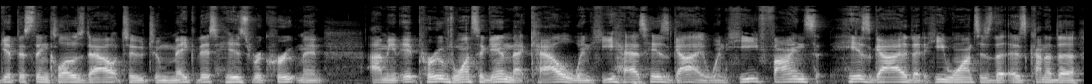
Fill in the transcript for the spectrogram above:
get this thing closed out to to make this his recruitment I mean, it proved once again that Cal, when he has his guy, when he finds his guy that he wants as the as kind of the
